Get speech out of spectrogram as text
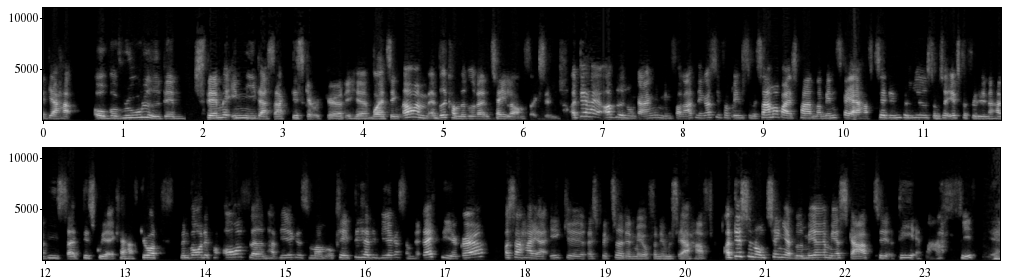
at jeg har overrulet den stemme inde i, der har sagt, det skal du ikke gøre det her. Hvor jeg tænkte, at man vedkommende ved, hvad den taler om, for eksempel. Og det har jeg oplevet nogle gange i min forretning, også i forbindelse med samarbejdspartnere, mennesker, jeg har haft tæt inde på livet, som så efterfølgende har vist sig, at det skulle jeg ikke have haft gjort. Men hvor det på overfladen har virket som om, okay, det her det virker som det rigtige at gøre, og så har jeg ikke øh, respekteret den mavefornemmelse, jeg har haft. Og det er sådan nogle ting, jeg er blevet mere og mere skarp til, og det er bare fedt. Ja.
